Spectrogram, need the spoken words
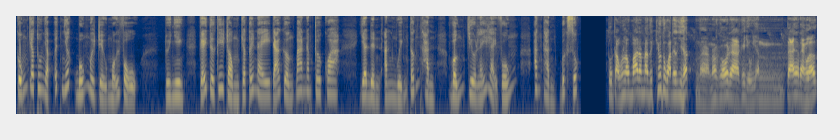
cũng cho thu nhập ít nhất 40 triệu mỗi vụ. Tuy nhiên, kể từ khi trồng cho tới nay đã gần 3 năm trôi qua, gia đình anh Nguyễn Tấn Thành vẫn chưa lấy lại vốn. Anh Thành bức xúc. Tôi trồng thanh long 3 năm nay tôi chưa thu hoạch được gì hết. Nè, nó gói ra cái vụ anh trái nó đang lớn,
